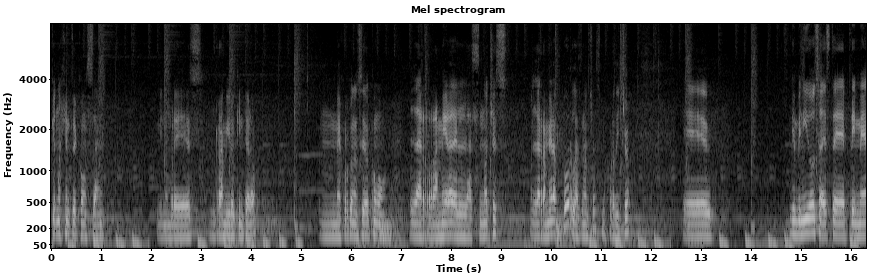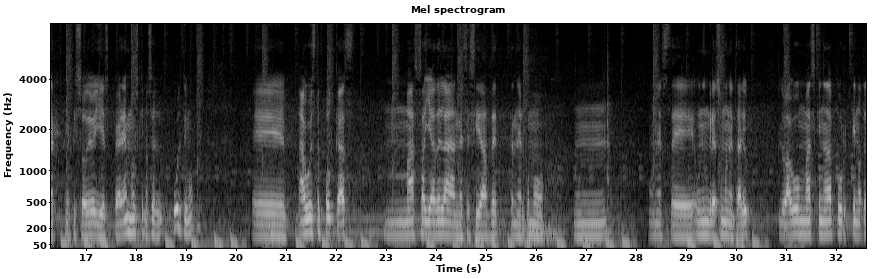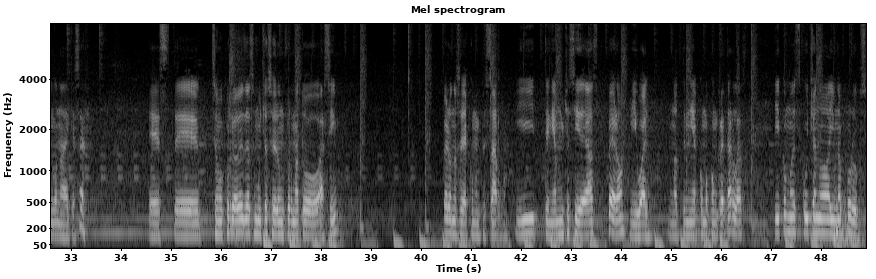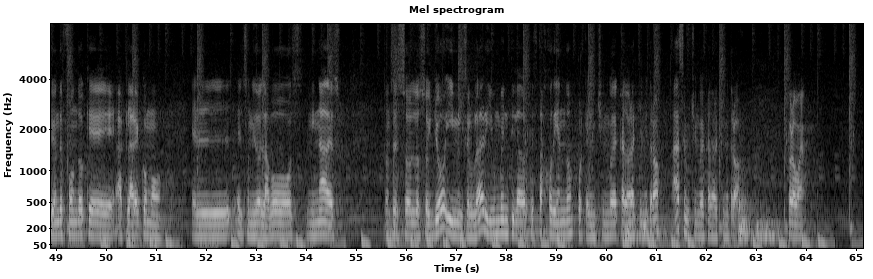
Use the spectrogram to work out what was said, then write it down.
¿Qué onda gente? ¿Cómo están? Mi nombre es Ramiro Quintero, mejor conocido como la ramera de las noches, la ramera por las noches, mejor dicho. Eh, bienvenidos a este primer episodio y esperemos que no sea el último. Eh, hago este podcast más allá de la necesidad de tener como un un, este, un ingreso monetario, lo hago más que nada porque no tengo nada que hacer. Este, se me ocurrió desde hace mucho hacer un formato así, pero no sabía cómo empezarlo. Y tenía muchas ideas, pero igual no tenía cómo concretarlas. Y como escucha, no hay una producción de fondo que aclare como el, el sonido de la voz, ni nada de eso. Entonces solo soy yo y mi celular y un ventilador que está jodiendo porque hay un chingo de calor aquí en mi trabajo. Hace un chingo de calor aquí en mi trabajo. Pero bueno,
